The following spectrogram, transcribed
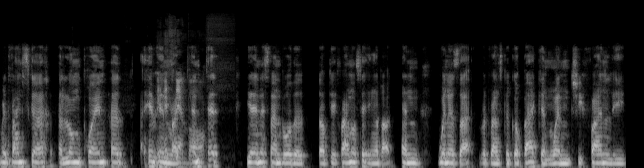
Radwanska, a long point, her him In in like Istanbul. 10, 10 yeah, in Istanbul, the WTA finals, hitting about ten winners that Radwanska got back, and when she finally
